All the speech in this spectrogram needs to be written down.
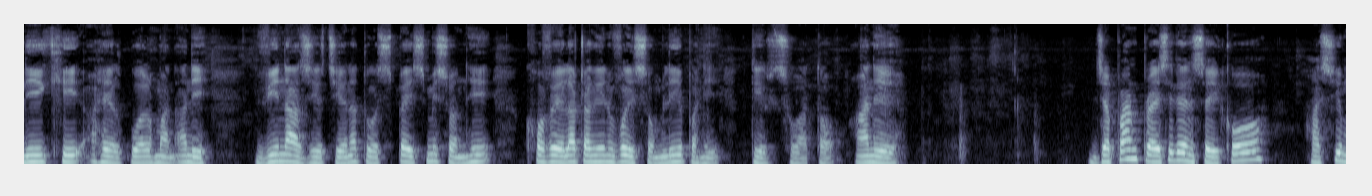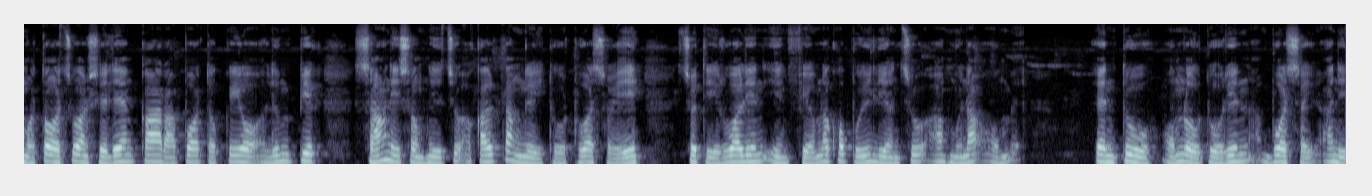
ni khi a hel kwal man ani vina ji chena to space mission hi khovel atangin voi somli pani. tir suwa to ani japan president seiko hashimoto chuan sri lanka rapo tokyo olympic sang ni som ni chu akal tang ngei tur thua soi chuti rualin in fiam la kho pui lian chu a hmuna om en tu om lo turin bo sai ani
